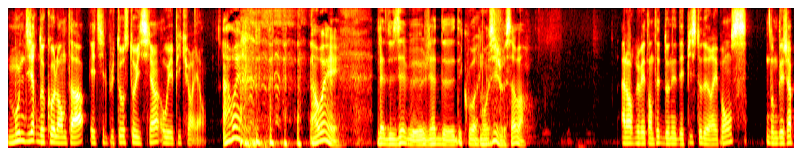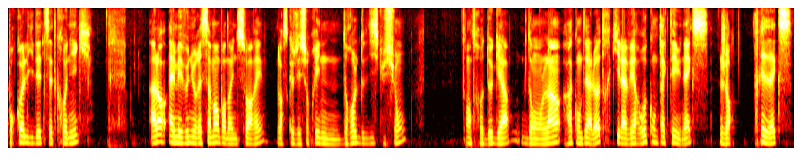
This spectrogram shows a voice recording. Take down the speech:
Moundir de Colanta est-il plutôt stoïcien ou épicurien? Ah ouais Ah ouais La deuxième, euh, j'ai hâte de découvrir. Moi aussi, je veux savoir. Alors, je vais tenter de donner des pistes de réponse. Donc, déjà, pourquoi l'idée de cette chronique? Alors, elle m'est venue récemment pendant une soirée, lorsque j'ai surpris une drôle de discussion entre deux gars, dont l'un racontait à l'autre qu'il avait recontacté une ex, genre très ex,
